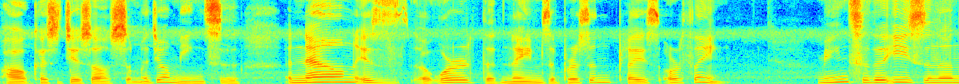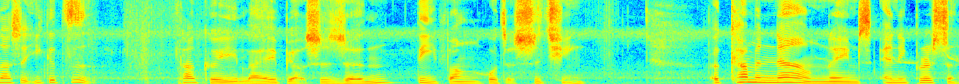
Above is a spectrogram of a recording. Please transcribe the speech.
好，开始介绍什么叫名词。A noun is a word that names a person, place, or thing。名词的意思呢，那是一个字，它可以来表示人、地方或者事情。A common noun names any person,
